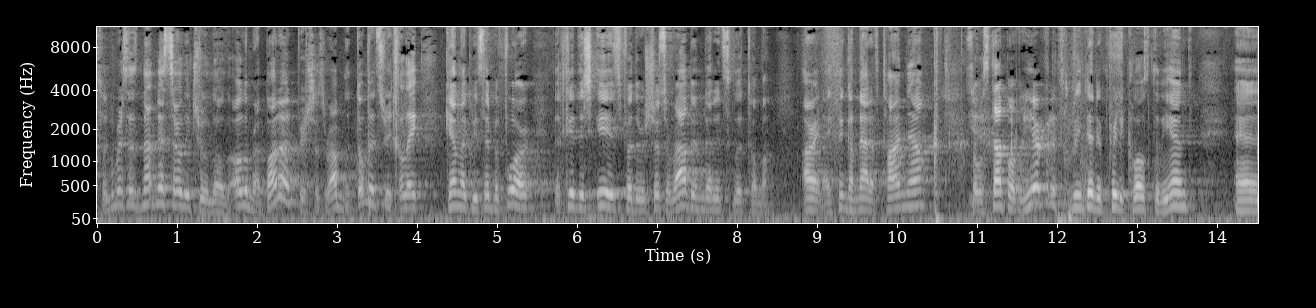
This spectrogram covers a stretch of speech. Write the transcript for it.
So the Gemara says not necessarily true. Lo Olam Rabbanon. Again, like we said before, the chiddush is for the Rishus Rabbin that it's L'tumah. All right, I think I'm out of time now. So we'll stop over here, but we did it pretty close to the end. And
